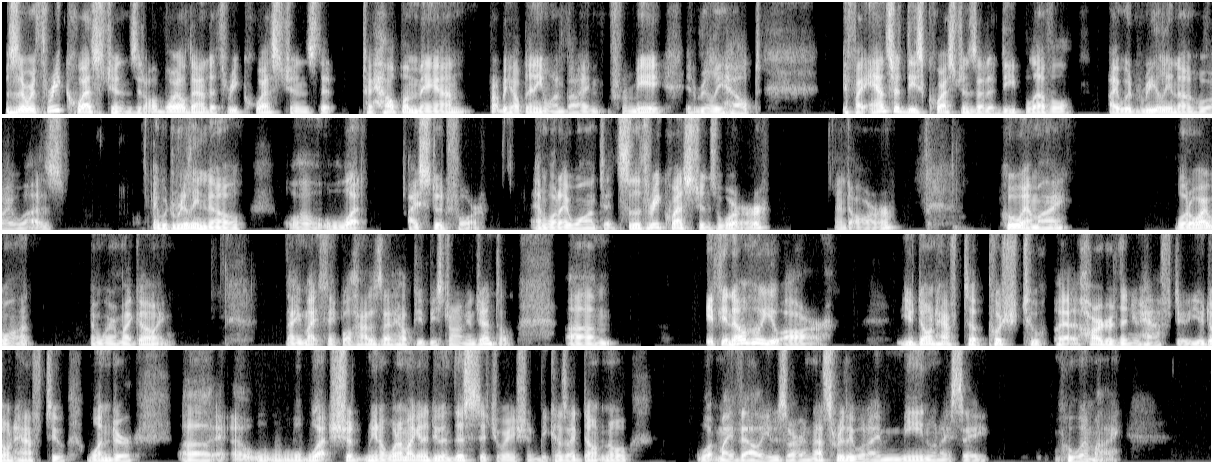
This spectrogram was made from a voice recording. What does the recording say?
is there were three questions. It all boiled down to three questions that to help a man, probably help anyone, but I, for me, it really helped. If I answered these questions at a deep level, I would really know who I was. I would really know uh, what I stood for and what I wanted. So the three questions were and are Who am I? What do I want? And where am I going? Now you might think, well, how does that help you be strong and gentle? Um, if you know who you are, you don't have to push too uh, harder than you have to. You don't have to wonder uh, uh, what should you know. What am I going to do in this situation? Because I don't know what my values are, and that's really what I mean when I say, "Who am I?"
